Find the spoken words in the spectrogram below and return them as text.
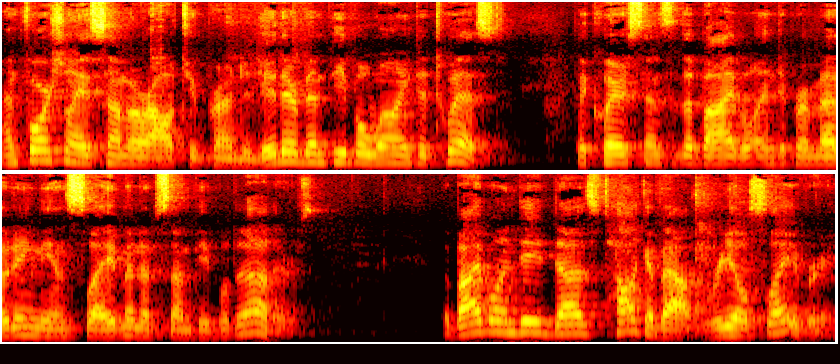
Unfortunately, as some are all too prone to do, there have been people willing to twist the clear sense of the Bible into promoting the enslavement of some people to others. The Bible indeed does talk about real slavery,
